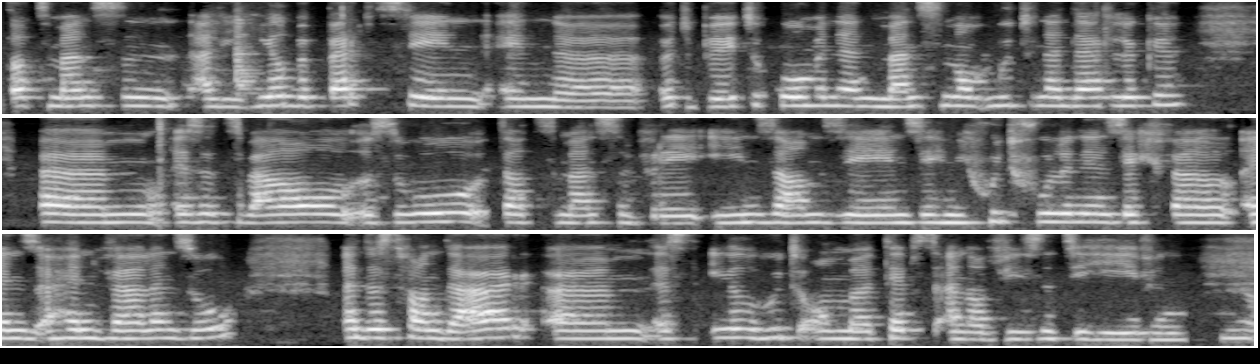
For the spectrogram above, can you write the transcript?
dat mensen allee, heel beperkt zijn in uh, het buiten komen en mensen ontmoeten en dergelijke. Um, is het wel zo dat mensen vrij eenzaam zijn, zich niet goed voelen in, zich vel, in hun vel en zo. En dus vandaar um, is het heel goed om uh, tips en adviezen te geven. Ja.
